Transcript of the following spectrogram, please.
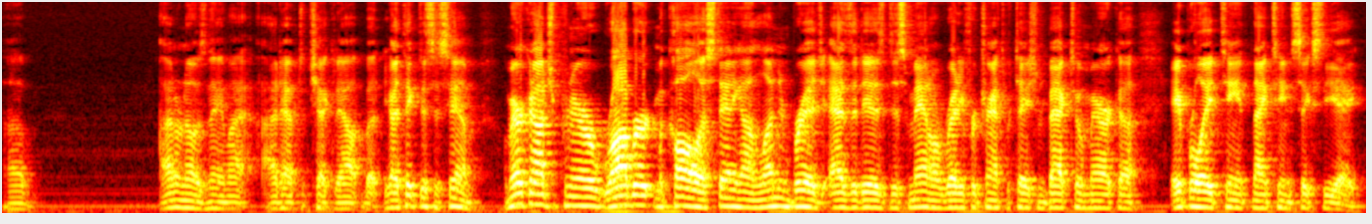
Uh, I don't know his name. I, I'd have to check it out, but I think this is him. American entrepreneur Robert McCulloch standing on London Bridge as it is dismantled, ready for transportation back to America, April 18th, 1968.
